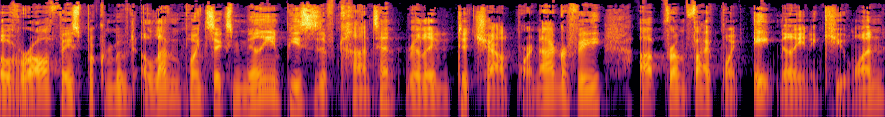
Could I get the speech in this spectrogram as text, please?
Overall, Facebook removed 11.6 million pieces of content related to child pornography, up from 5.8 million in Q1.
